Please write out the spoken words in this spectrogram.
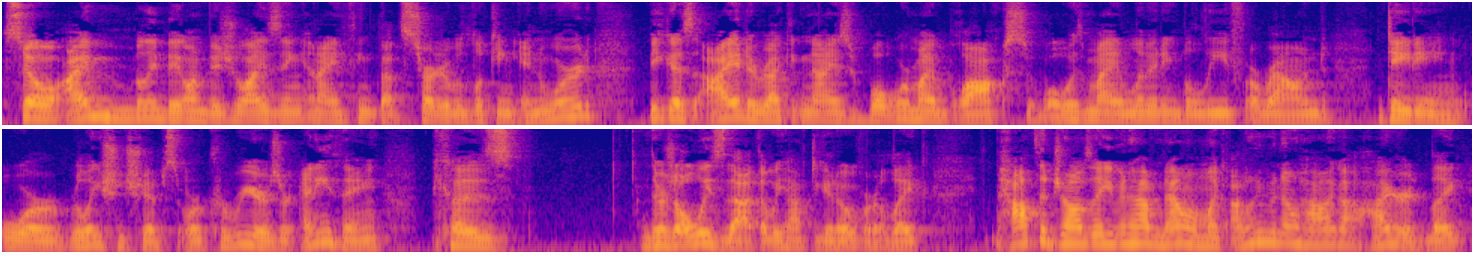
So I'm really big on visualizing, and I think that started with looking inward because I had to recognize what were my blocks, what was my limiting belief around dating or relationships or careers or anything because there's always that that we have to get over. Like half the jobs I even have now, I'm like, I don't even know how I got hired. Like,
